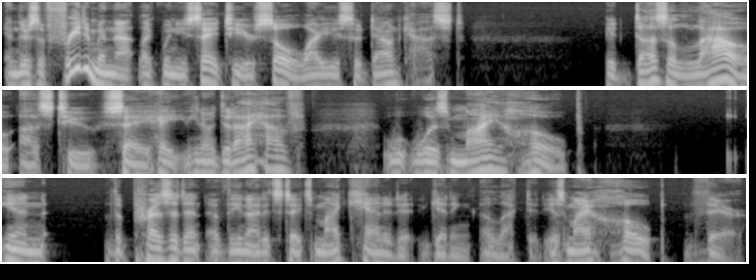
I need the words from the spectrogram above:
And there's a freedom in that, like when you say to your soul, "Why are you so downcast?" It does allow us to say, hey, you know, did I have, was my hope in the president of the United States, my candidate getting elected? Is my hope there?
